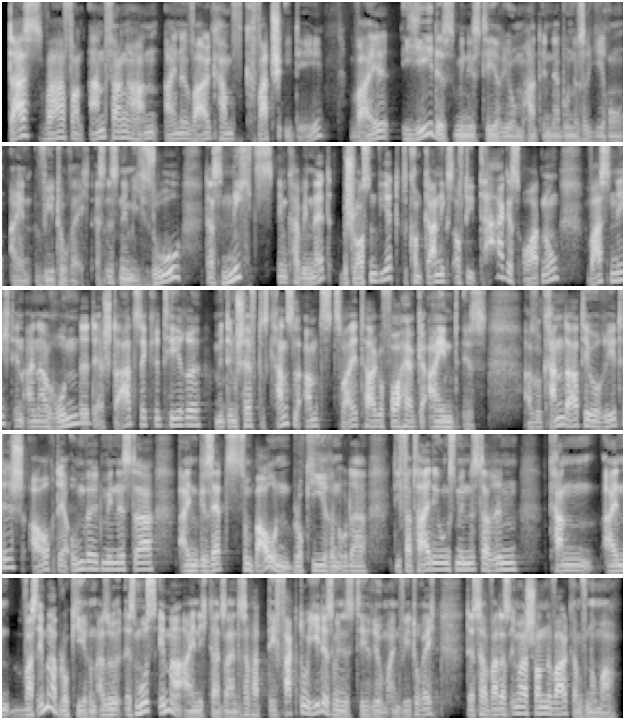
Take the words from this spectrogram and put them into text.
Das war von Anfang an eine Wahlkampf-Quatsch-Idee weil jedes Ministerium hat in der Bundesregierung ein Vetorecht. Es ist nämlich so, dass nichts im Kabinett beschlossen wird, es kommt gar nichts auf die Tagesordnung, was nicht in einer Runde der Staatssekretäre mit dem Chef des Kanzleramts zwei Tage vorher geeint ist. Also kann da theoretisch auch der Umweltminister ein Gesetz zum Bauen blockieren oder die Verteidigungsministerin kann ein was immer blockieren. Also es muss immer Einigkeit sein. Deshalb hat de facto jedes Ministerium ein Vetorecht. Deshalb war das immer schon eine Wahlkampfnummer.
